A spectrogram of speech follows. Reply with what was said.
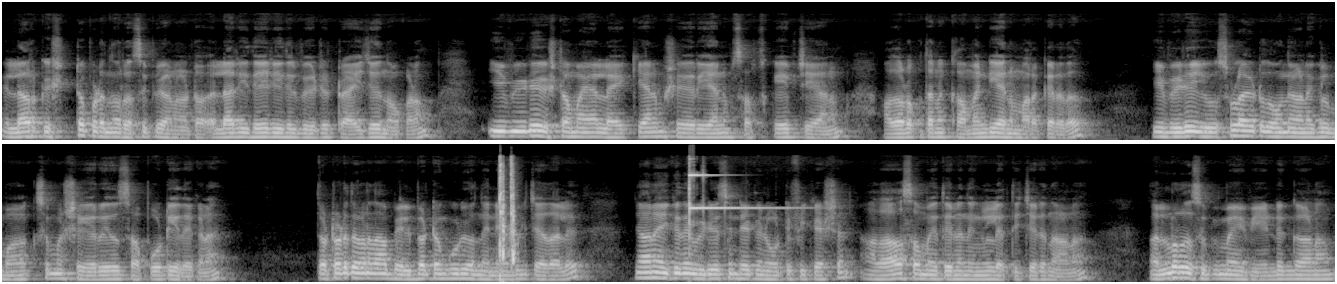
എല്ലാവർക്കും ഇഷ്ടപ്പെടുന്ന റെസിപ്പിയാണ് കേട്ടോ. എല്ലാവരും ഇതേ രീതിയിൽ വീട്ടിൽ ട്രൈ ചെയ്ത് നോക്കണം. ഈ വീഡിയോ ഇഷ്ടമായാൽ ലൈക്ക് ചെയ്യാനും ഷെയർ ചെയ്യാനും സബ്സ്ക്രൈബ് ചെയ്യാനും അതോടൊപ്പം തന്നെ കമന്റ് ചെയ്യാനും മറക്കരുത്. ഈ വീഡിയോ യൂസ്ഫുൾ ആയിട്ട് തോന്നുകയാണെങ്കിൽ മാക്സിമം ഷെയർ ചെയ്ത് സപ്പോർട്ട് ചെയ്തേക്കണേ. തൊട്ടടുത്ത് കാണുന്ന ആ ബെൽ ബട്ടൺ കൂടി ഒന്ന് എനേബിൾ ചെയ്താൽ ഞാൻ അയക്കുന്ന വീഡിയോസിന്റെയൊക്കെ നോട്ടിഫിക്കേഷൻ അതാ സമയത്ത് തന്നെ നിങ്ങളിൽ എത്തിച്ചേരുന്നതാണ്. നല്ല റെസിപ്പിയുമായി വീണ്ടും കാണാം.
